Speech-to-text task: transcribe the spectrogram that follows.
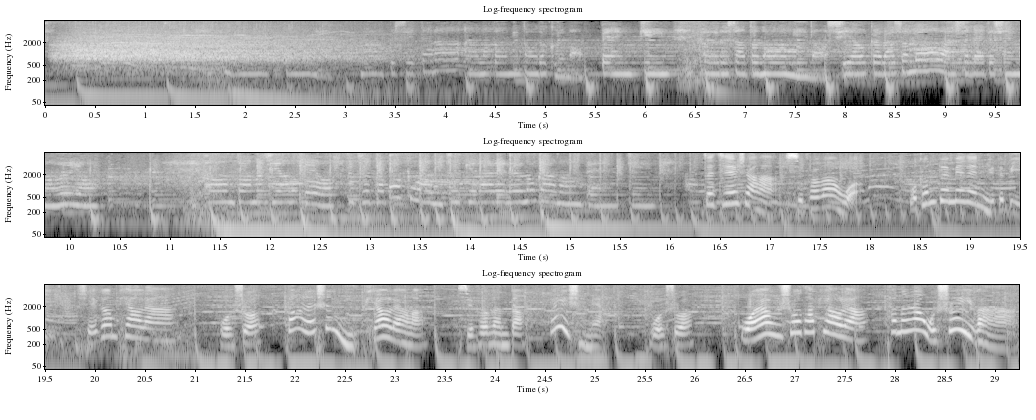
在街上啊，媳妇问我，我跟对面那女的比，谁更漂亮啊？我说，当然是你漂亮了。媳妇问道，为什么呀？我说，我要是说她漂亮，她能让我睡一晚啊。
